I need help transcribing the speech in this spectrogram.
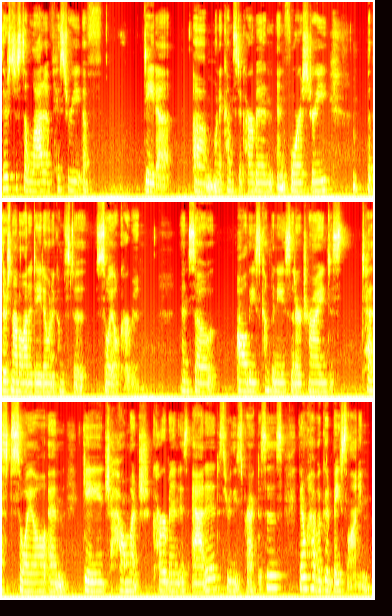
There's just a lot of history of data um, when it comes to carbon and forestry, but there's not a lot of data when it comes to soil carbon. And so all these companies that are trying to test soil and gauge how much carbon is added through these practices, they don't have a good baseline.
